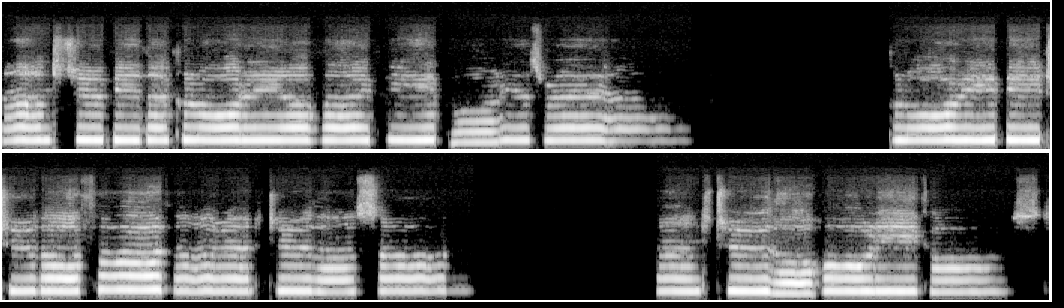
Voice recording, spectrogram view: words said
and to be the glory of thy people Israel. Glory be to the Father and to the Son and to the Holy Ghost,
